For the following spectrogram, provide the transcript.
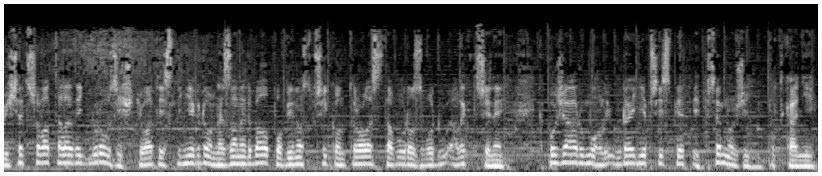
Vyšetřovatele teď budou zjišťovat, jestli někdo nezanedbal povinnost při kontrole stavu rozvodu elektřiny. K požáru mohli údajně přispět i přemnožení potkani.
